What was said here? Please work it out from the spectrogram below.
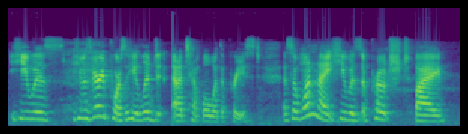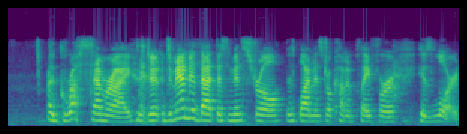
he was he was very poor, so he lived at a temple with a priest. And so one night he was approached by a gruff samurai who de- demanded that this minstrel, this blind minstrel, come and play for his lord.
